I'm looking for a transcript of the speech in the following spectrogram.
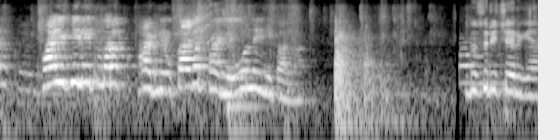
रखूँगी फाइव के लिए तुम्हारा फाड़ ले कागज़ फाड़ ले वो नहीं निकालना। दूसरी चेयर गया।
